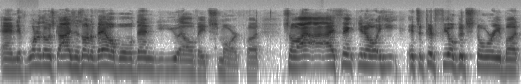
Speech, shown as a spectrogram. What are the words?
and if one of those guys is unavailable, then you, elevate Smart. But so I, I- think you know he it's a good feel good story, but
